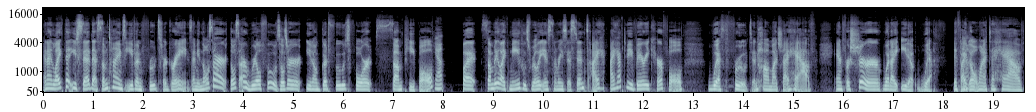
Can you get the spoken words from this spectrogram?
And I like that you said that sometimes even fruits or grains. I mean, those are those are real foods. Those are, you know, good foods for some people. Yep. But somebody like me who's really insulin resistant, I I have to be very careful with fruit and how much I have. And for sure what I eat it with if I don't want it to have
